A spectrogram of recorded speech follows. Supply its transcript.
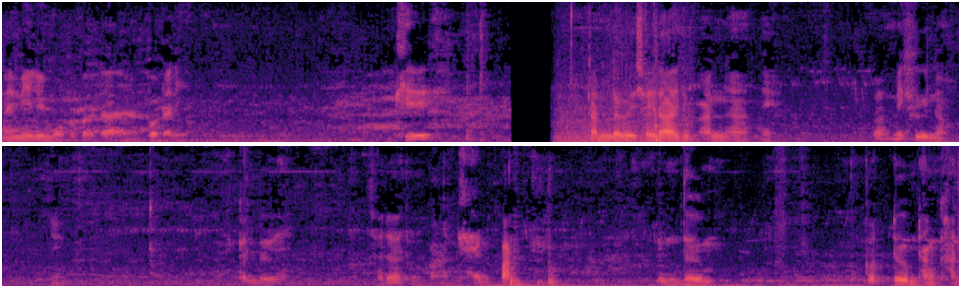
ไม่มีรีโมทก็เปิดได้นะกด อันนี้ โอเค กันเลยใช้ได้ทุกอันนะฮะนี่ไม่คืนเนาะนกันเลย ใช้ได้ทุกอันแข็งปักเดิมเดิมรถเดิมทั้งคัน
